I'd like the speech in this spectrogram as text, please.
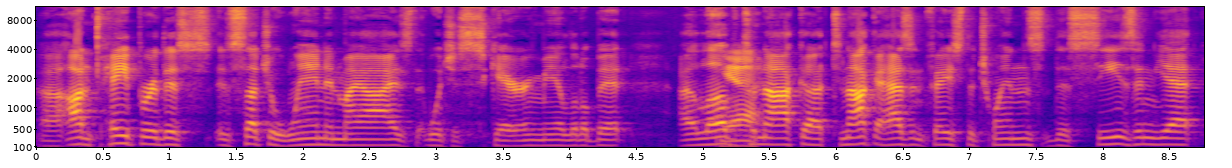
Uh, on paper, this is such a win in my eyes, which is scaring me a little bit. I love yeah. Tanaka. Tanaka hasn't faced the Twins this season yet.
